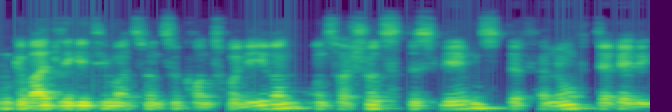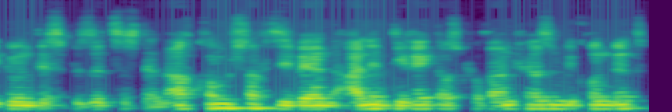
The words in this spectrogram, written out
Gewaltlegitimation zu kontrollieren, und zwar Schutz des Lebens, der Vernunft, der Religion, des Besitzes, der Nachkommenschaft. Sie werden alle direkt aus Koranversen begründet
